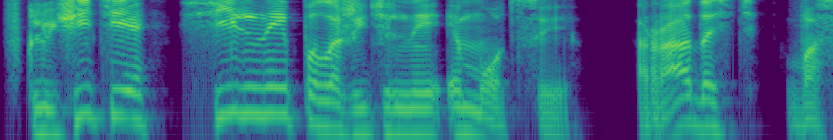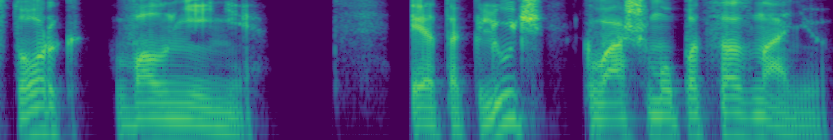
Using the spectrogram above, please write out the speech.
Включите сильные положительные эмоции – радость, восторг, волнение. Это ключ к вашему подсознанию.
